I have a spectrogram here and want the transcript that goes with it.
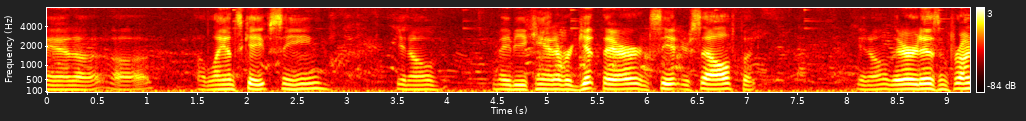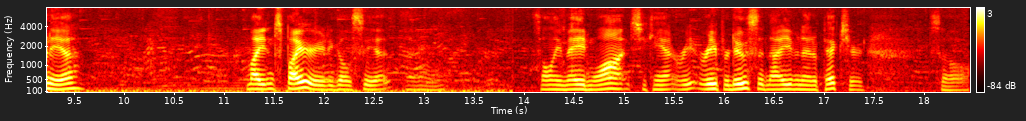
and a, a, a landscape scene, you know, maybe you can't ever get there and see it yourself, but you know, there it is in front of you. Might inspire you to go see it. I mean, It's only made once. You can't re reproduce it, not even in a picture. So.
